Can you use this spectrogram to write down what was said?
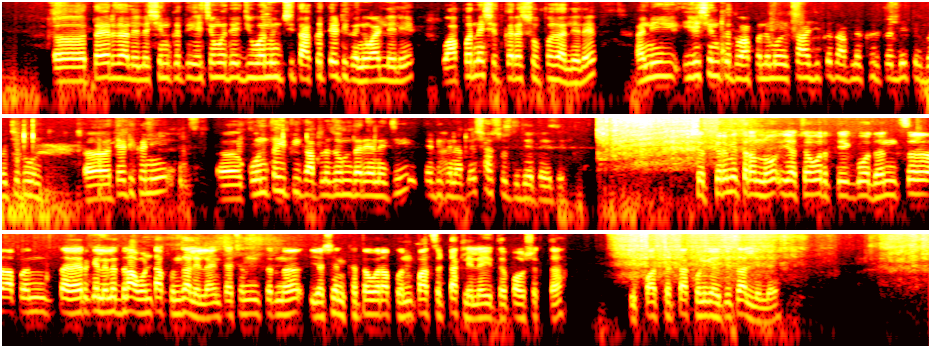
अ, तयार झालेलं शेणखत आहे. याच्यामध्ये जीवाणूंची ताकद त्या ठिकाणी वाढलेली आहे. वापरणे शेतकऱ्यास सोपं झालेलं आहे. आणि हे शेणखत वापरल्यामुळे साहजिकच आपल्या खर्चात देखील बचत होऊन त्या ठिकाणी कोणतंही पीक आपलं जोमदार येण्याची त्या ठिकाणी आपल्या शाश्वती देता येते. शेतकरी मित्रांनो याच्यावरती गोधनचं आपण तयार केलेलं द्रावण टाकून झालेलं आहे. आणि त्याच्यानंतर या शेणखतावर आपण पाचट टाकलेलं आहे इथं पाहू शकता. ही पाचट टाकून घ्यायची चाललेलं आहे.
